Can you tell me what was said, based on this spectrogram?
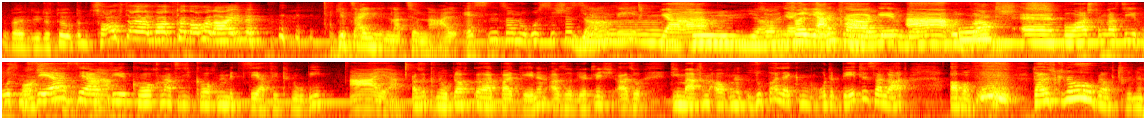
dann, dann sauft euer Wodka doch alleine. Gibt es eigentlich ein Nationalessen, so ein russisches Ja, irgendwie? Ja, Soljanka. Soljanka. gibt Ah, und und Borscht. äh, Borscht. Und was die Russen Borscht, sehr, sehr ja. viel kochen, also die kochen mit sehr viel Knobi. Ah ja. Also Knoblauch gehört bei denen, also wirklich, also die machen auch einen super leckeren rote Beete-Salat, aber pff, da ist Knoblauch drin.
